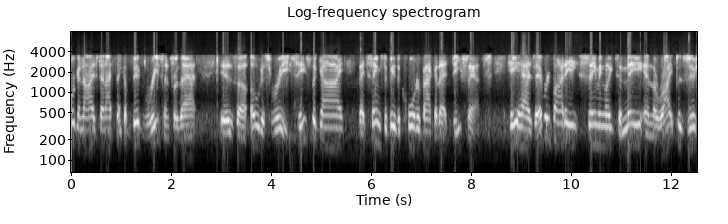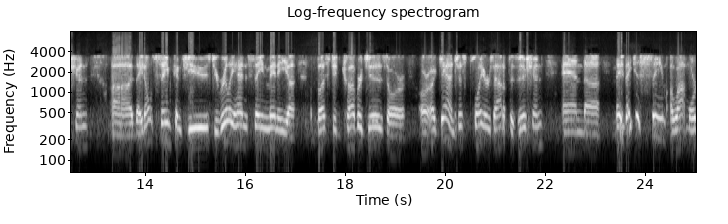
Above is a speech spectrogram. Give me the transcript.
organized, and I think a big reason for that is uh, Otis Reese. He's the guy that seems to be the quarterback of that defense. He has everybody seemingly to me in the right position. Uh, they don't seem confused. You really hadn't seen many uh, busted coverages or, or again, just players out of position, and uh, they they just seem a lot more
